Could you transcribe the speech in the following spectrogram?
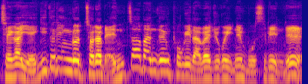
제가 얘기 드린 것처럼 N자 반등 폭이 나와주고 있는 모습인데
